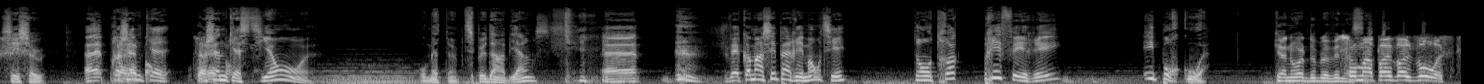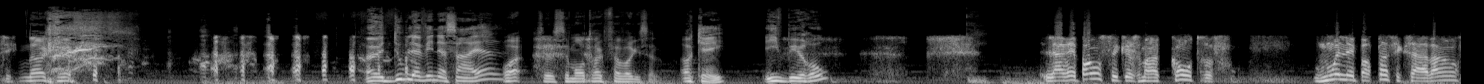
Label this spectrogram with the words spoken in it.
c'est sûr. Euh, prochaine répond. que- Ça prochaine question. euh, pour mettre un petit peu d'ambiance. Euh, je vais commencer par Raymond, tiens. Ton truck préféré et pourquoi? Kenworth W900. Sûrement pas un Volvo, hostie. Non. Un W900L? Ouais, c'est- c'est mon truck favori, celle-là. OK. Yves Bureau? La réponse, c'est que je m'en contrefous. Moi, l'important, c'est que ça avance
